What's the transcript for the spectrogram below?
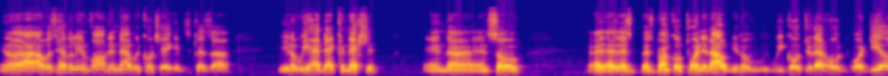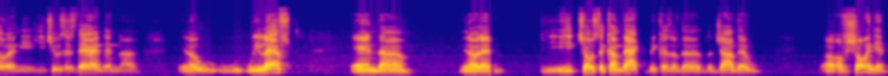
You know, I, I was heavily involved in that with Coach Higgins because uh, you know we had that connection, and uh, and so as as Bronco pointed out, you know, we go through that whole ordeal, and he chooses there, and then uh, you know we left, and uh, you know that he chose to come back because of the the job that of showing him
